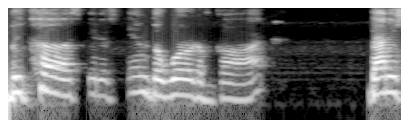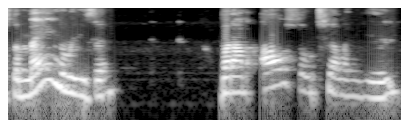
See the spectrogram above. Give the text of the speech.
because it is in the Word of God. That is the main reason. But I'm also telling you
